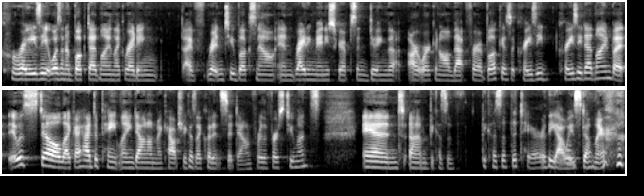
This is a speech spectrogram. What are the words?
crazy. It wasn't a book deadline like writing I've written two books now, and writing manuscripts and doing the artwork and all of that for a book is a crazy, crazy deadline. But it was still like I had to paint laying down on my couch because I couldn't sit down for the first two months, and um, because of because of the tear, the owies down there.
